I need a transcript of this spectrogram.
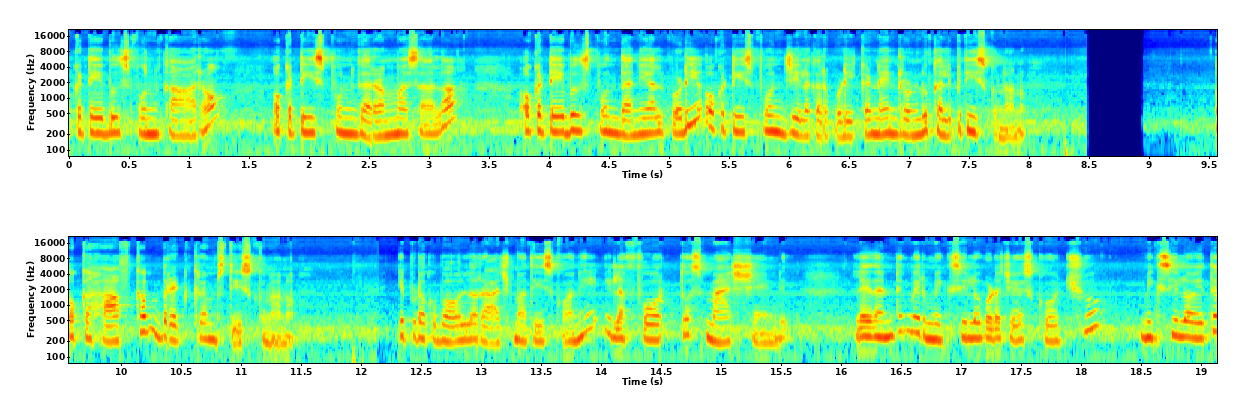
ఒక టేబుల్ స్పూన్ కారం ఒక టీ స్పూన్ గరం మసాలా ఒక టేబుల్ స్పూన్ ధనియాల పొడి ఒక టీ స్పూన్ జీలకర్ర పొడి. ఇక్కడ నేను రెండు కలిపి తీసుకున్నాను. ఒక హాఫ్ కప్ బ్రెడ్ క్రమ్స్ తీసుకున్నాను. ఇప్పుడు ఒక బౌల్లో రాజ్మా తీసుకొని ఇలా ఫోర్క్తో స్మాష్ చేయండి. లేదంటే మీరు మిక్సీలో కూడా చేసుకోవచ్చు. మిక్సీలో అయితే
